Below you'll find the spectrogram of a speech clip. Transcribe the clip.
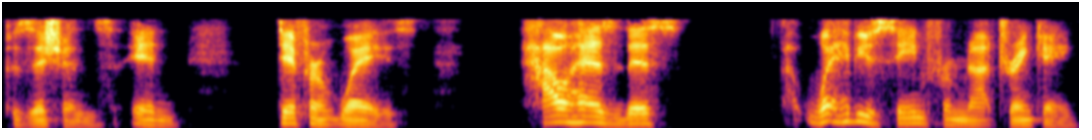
positions in different ways how has this what have you seen from not drinking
